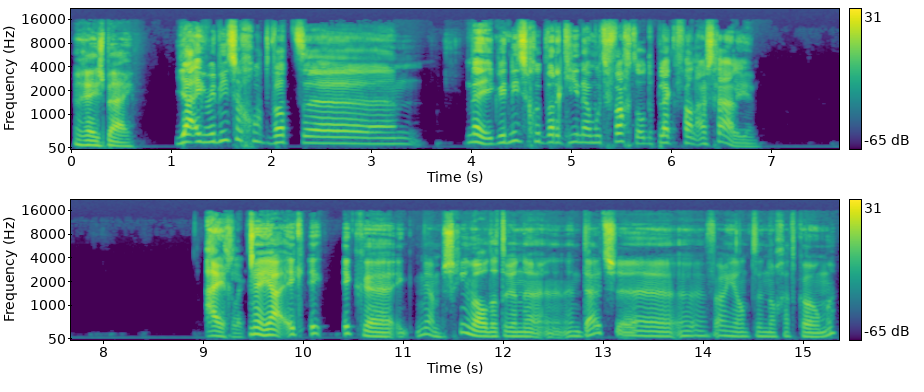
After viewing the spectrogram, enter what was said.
race bij? Ja, ik weet niet zo goed wat. Nee, ik weet niet zo goed wat ik hier nou moet verwachten op de plek van Australië. Eigenlijk. Nee, ja, ik, ik, ik, eh, ik, ja, misschien wel dat er een, eh, een, een Duitse eh, variant nog gaat komen.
